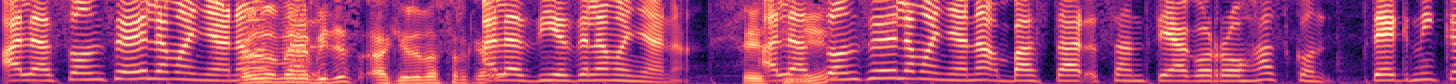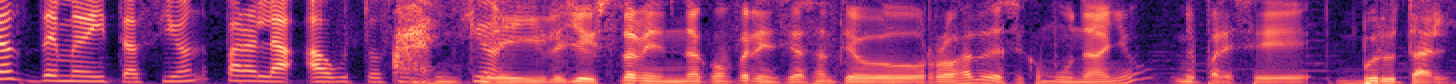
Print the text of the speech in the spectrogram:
A las 11 de la mañana va a Perdón, ¿me estar- repites? ¿A qué hora va a estar acá? A las 10 de la mañana. Eh, a sí. las 11 de la mañana va a estar Santiago Rojas con técnicas de meditación para la Ah, autosanación. increíble. Yo he visto también una conferencia de Santiago Rojas lo de hace como un año. Me parece brutal.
